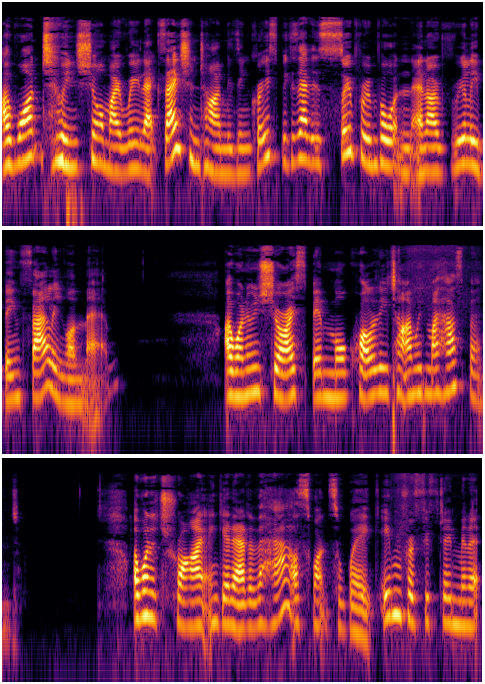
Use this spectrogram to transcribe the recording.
I want to ensure my relaxation time is increased because that is super important and I've really been failing on that. I want to ensure I spend more quality time with my husband. I want to try and get out of the house once a week, even for a 15 minute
